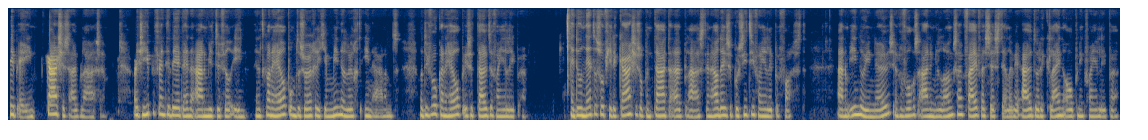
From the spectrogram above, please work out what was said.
Tip 1. Kaarsjes uitblazen. Als je hyperventileert, dan adem je te veel in. En het kan helpen om te zorgen dat je minder lucht inademt. Wat hiervoor kan helpen is het tuiten van je lippen. En doe net alsof je de kaarsjes op een taart uitblaast en hou deze positie van je lippen vast. Adem in door je neus en vervolgens adem je langzaam 5 à 6 tellen weer uit door de kleine opening van je lippen.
